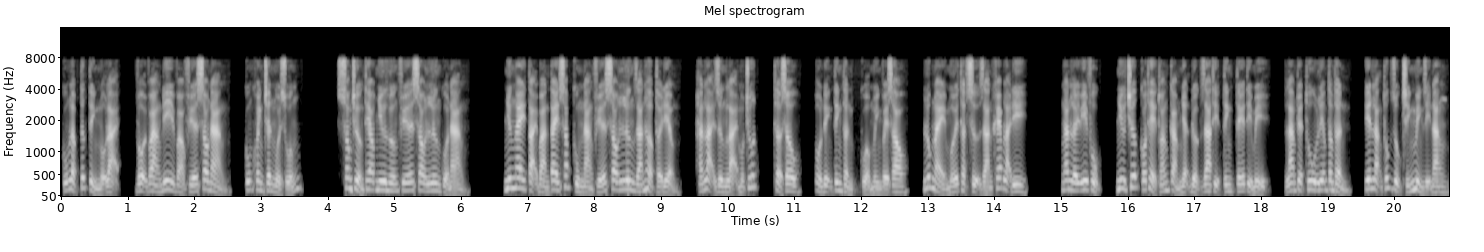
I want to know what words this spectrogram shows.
cũng lập tức tỉnh ngộ lại, vội vàng đi vào phía sau nàng, cũng khoanh chân ngồi xuống. Song trưởng theo như hướng phía sau lưng của nàng. Nhưng ngay tại bàn tay sắp cùng nàng phía sau lưng dán hợp thời điểm, hắn lại dừng lại một chút, thở sâu, ổn định tinh thần của mình về sau, lúc này mới thật sự dán khép lại đi. Ngăn lấy y phục, như trước có thể thoáng cảm nhận được da thịt tinh tế tỉ mỉ, lam tuyệt thu liễm tâm thần, yên lặng thúc giục chính mình dị năng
